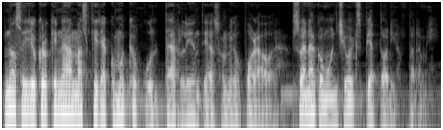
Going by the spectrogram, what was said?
no sé, yo creo que nada más quería como que ocultar la identidad de su amigo por ahora. Suena como un chivo expiatorio para mí.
